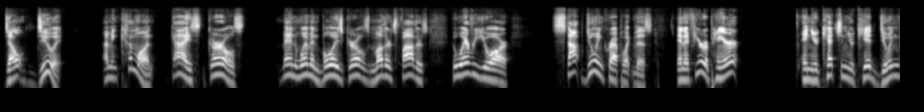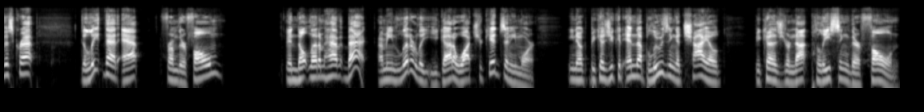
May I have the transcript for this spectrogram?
Don't do it. I mean, come on, guys, girls, men, women, boys, girls, mothers, fathers, whoever you are, stop doing crap like this. And if you're a parent and you're catching your kid doing this crap, delete that app from their phone and don't let them have it back. I mean, literally, you got to watch your kids anymore. you know, because you could end up losing a child because you're not policing their phone.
